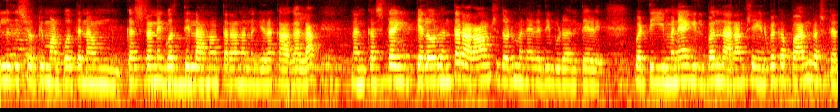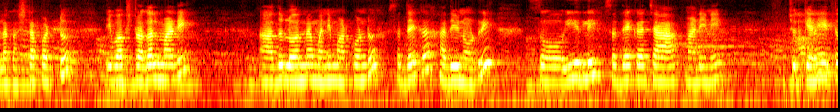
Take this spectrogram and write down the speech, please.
ಇಲ್ಲದ ಶೋಕಿ ಮಾಡ್ಕೋತೆ ನಮ್ಮ ಕಷ್ಟನೇ ಗೊತ್ತಿಲ್ಲ ಅನ್ನೋ ಥರ ನನಗೆ ಇರೋಕ್ಕಾಗಲ್ಲ ನನ್ನ ಕಷ್ಟ ಈಗ ಕೆಲವ್ರು ಅಂತಾರೆ ಆರಾಮ್ಸೆ ದೊಡ್ಡ ಮನೆಯಾಗ ಅದಿ ಬಿಡು ಅಂತೇಳಿ. ಬಟ್ ಈ ಮನೆಯಾಗ ಇಲ್ಲಿ ಬಂದು ಆರಾಮ್ಸೆ ಇರಬೇಕಪ್ಪ ಅಂದ್ರೆ ಅಷ್ಟೆಲ್ಲ ಕಷ್ಟಪಟ್ಟು ಇವಾಗ ಸ್ಟ್ರಗಲ್ ಮಾಡಿ ಅದು ಲೋನ್ ಮ್ಯಾಗ ಮನಿ ಮಾಡಿಕೊಂಡು ಸದ್ಯಕ್ಕೆ ಅದೀವಿ ನೋಡ್ರಿ. ಸೊ ಇರಲಿ, ಸದ್ಯಕ್ಕೆ ಚಹಾ ಮಾಡೀನಿ. ಚುಕ್ಕೆನೇ ಇತ್ತು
